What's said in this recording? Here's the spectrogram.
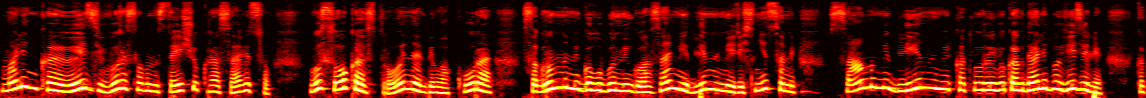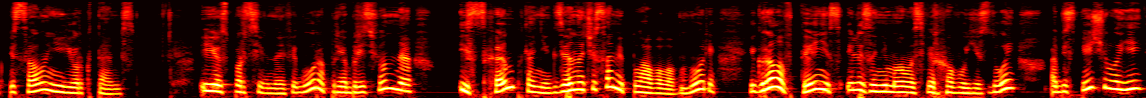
Маленькая Эдди выросла в настоящую красавицу, высокая, стройная, белокурая, с огромными голубыми глазами и длинными ресницами, самыми длинными, которые вы когда-либо видели, как писала «Нью-Йорк Таймс». Ее спортивная фигура, приобретенная из Хэмптоне, где она часами плавала в море, играла в теннис или занималась верховой ездой, обеспечила ей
